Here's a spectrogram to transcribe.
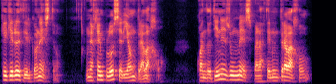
¿Qué quiero decir con esto? Un ejemplo sería un trabajo. Cuando tienes un mes para hacer un trabajo,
